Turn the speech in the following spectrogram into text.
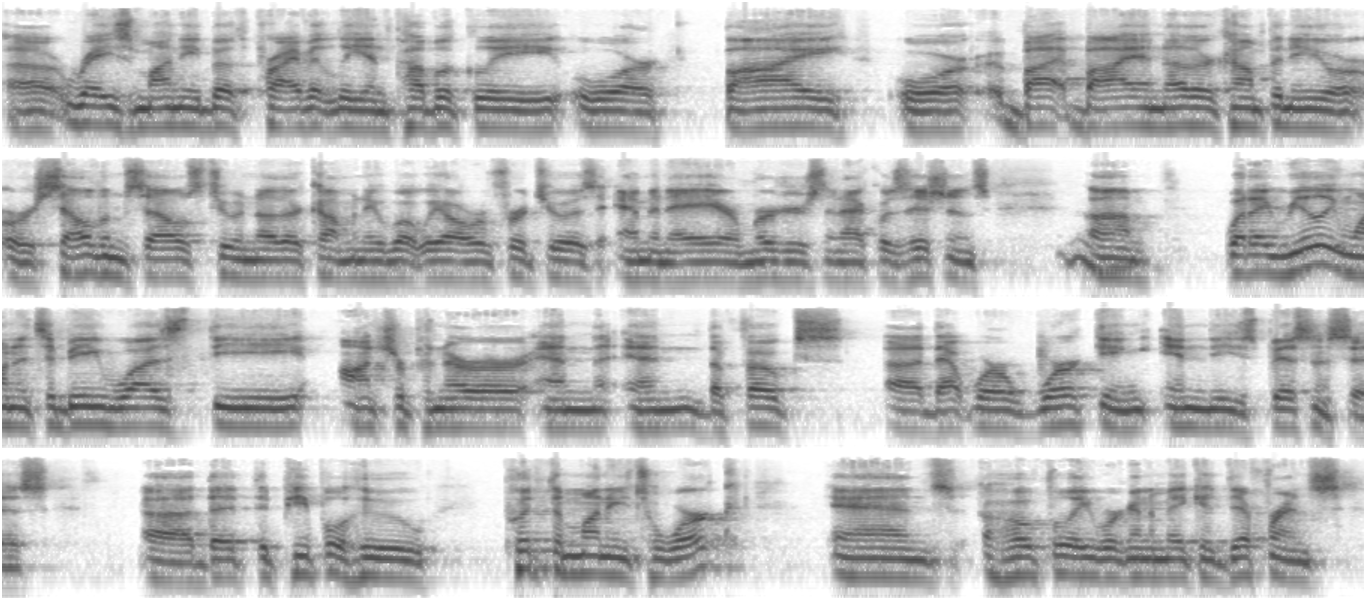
uh, raise money both privately and publicly or buy or buy, buy another company or, or sell themselves to another company what we all refer to as m&a or mergers and acquisitions mm-hmm. um, what i really wanted to be was the entrepreneur and and the folks uh, that were working in these businesses uh, the, the people who put the money to work and hopefully we're going to make a difference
